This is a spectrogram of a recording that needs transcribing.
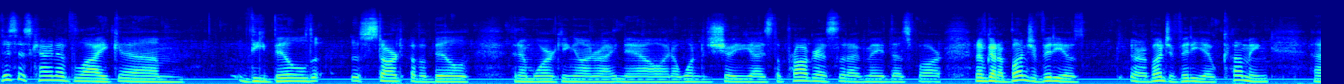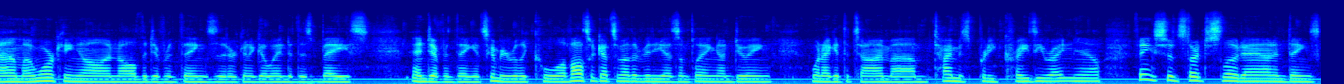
this is kind of like um, the build, the start of a build that I'm working on right now, and I wanted to show you guys the progress that I've made thus far. And I've got a bunch of videos or a bunch of video coming. Um, I'm working on all the different things that are going to go into this base and different thing. It's going to be really cool. I've also got some other videos I'm planning on doing when I get the time. Um, time is pretty crazy right now. Things should start to slow down and things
